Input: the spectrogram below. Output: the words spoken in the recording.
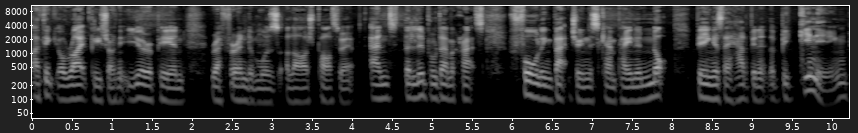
I, think you're right, Peter. I think the European referendum was a large part of it. And the Liberal Democrats falling back during this campaign and not being as they had been at the beginning,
